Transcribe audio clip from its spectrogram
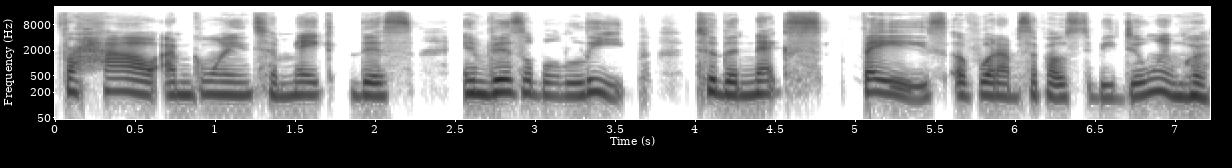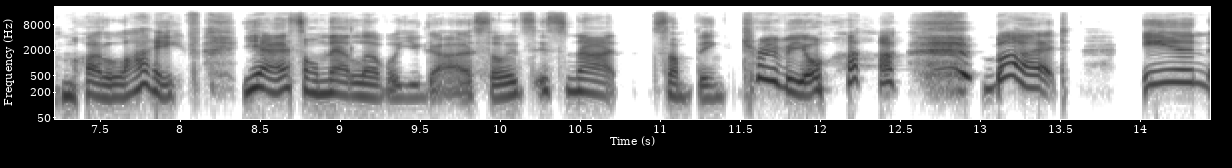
for how I'm going to make this invisible leap to the next phase of what I'm supposed to be doing with my life. Yeah, it's on that level, you guys. So it's it's not something trivial. but in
